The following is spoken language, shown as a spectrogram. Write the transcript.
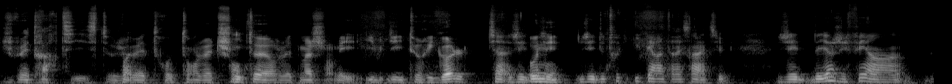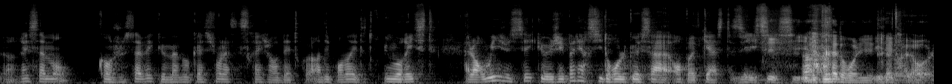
je veux être artiste, je Ouais. veux être autant, je veux être chanteur, je veux être machin, mais il, il te rigole. Tiens, j'ai j'ai- deux trucs hyper intéressants là-dessus. J'ai d'ailleurs j'ai fait un récemment quand je savais que ma vocation là, ça serait genre d'être indépendant et d'être humoriste. Alors oui, je sais que j'ai pas l'air si drôle que ça en podcast. mais- Si, si, si, il est très drôle, il est Il très, est très drôle.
